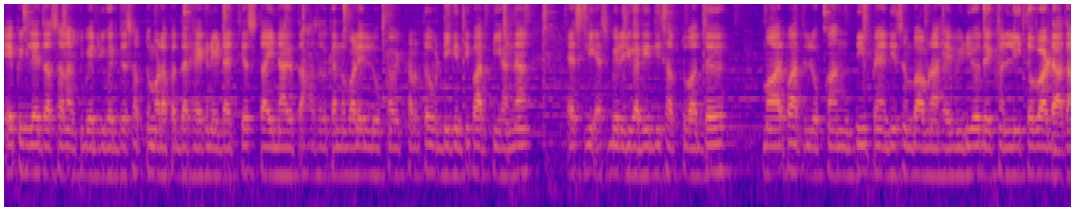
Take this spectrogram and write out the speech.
ਇਹ ਪਿਛਲੇ 10 ਸਾਲਾਂ ਵਿੱਚ ਬੇਰੁਜ਼ਗਾਰੀ ਦਾ ਸਭ ਤੋਂ ਮਾੜਾ ਪੱਧਰ ਹੈ। ਕੈਨੇਡਾ 'ਚ ਸਥਾਈ ਨਾਗਰਿਕਤਾ ਹਾਸਲ ਕਰਨ ਵਾਲੇ ਲੋਕਾਂ ਵਿੱਚ ਸਭ ਤੋਂ ਵੱਡੀ ਗਿਣਤੀ ਭਾਰਤੀ ਹਨ। ਇਸ ਲਈ ਇਸ ਬੇਰੁਜ਼ਗਾਰੀ ਦੀ ਸਭ ਤੋਂ ਵੱਧ ਮਾਰ ਭਾਰਤੀ ਲੋਕਾਂ ਦੀ ਪੈਣ ਦੀ ਸੰਭਾਵਨਾ ਹੈ। ਵੀਡੀਓ ਦੇਖਣ ਲਈ ਤੁਹਾਡਾ ਧੰਨਵਾਦ।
